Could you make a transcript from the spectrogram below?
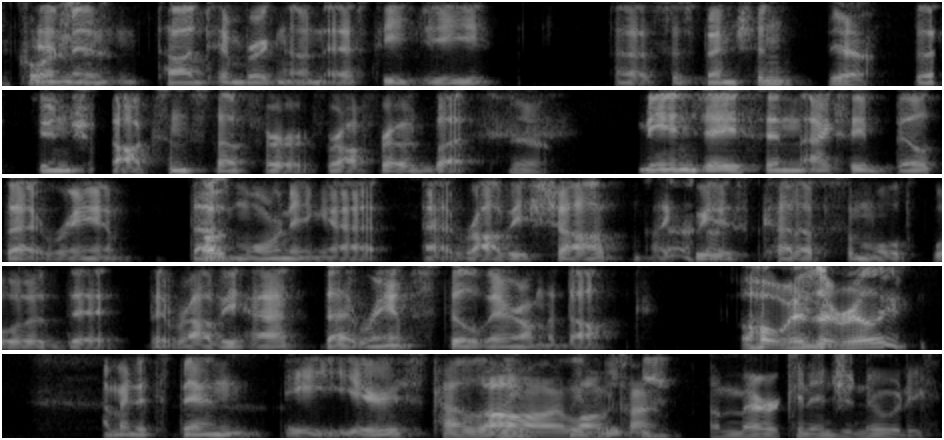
Of course, him yeah. and Todd Timberg on SDG uh, suspension. yeah. the doing shocks and stuff for for off road. But Yeah. me and Jason actually built that ramp that Oh. morning at at Robbie's shop. Like we just cut up some old wood that that Robbie had. That ramp's still there on the dock. Oh, is it really? I mean, it's been eight years probably. Oh, a We long time. American ingenuity.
